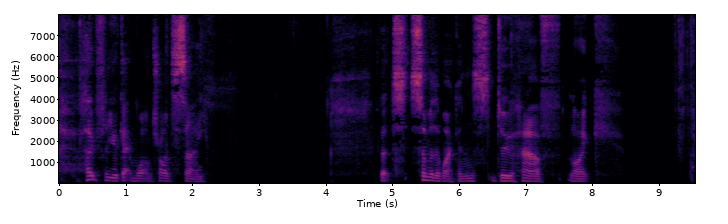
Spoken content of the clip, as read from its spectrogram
hopefully you're getting what I'm trying to say. But some of the wagons do have like, I'll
